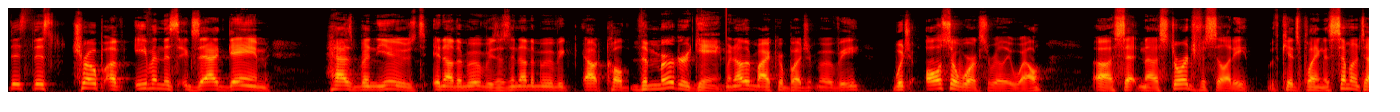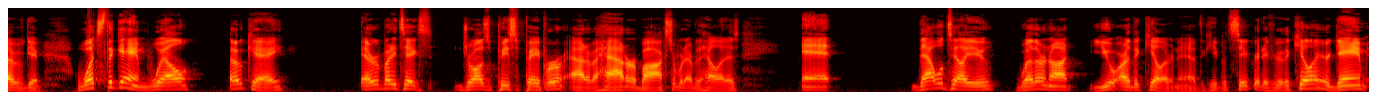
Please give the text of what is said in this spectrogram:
this this trope of even this exact game has been used in other movies. There's another movie out called The Murder Game, another micro budget movie, which also works really well uh, set in a storage facility with kids playing a similar type of game. What's the game? Well, okay, everybody takes draws a piece of paper out of a hat or a box or whatever the hell it is, and that will tell you whether or not you are the killer. Now you have to keep it secret. If you're the killer, your game,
